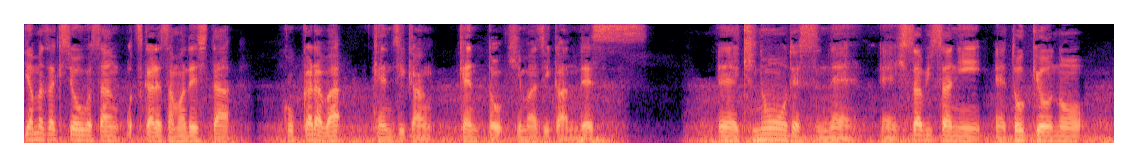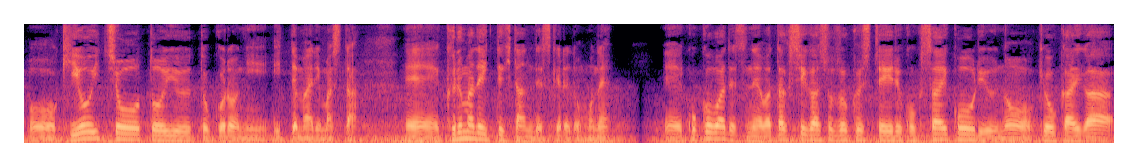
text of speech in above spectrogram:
山崎翔吾さん、お疲れ様でした。ここからは、県時間、県と暇時間です。えー、昨日ですね、えー、久々に、えー、東京の清井町というところに行ってまいりました。え車で行ってきたんですけれどもね、えここはですね、私が所属している国際交流の協会が、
